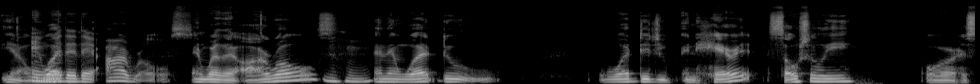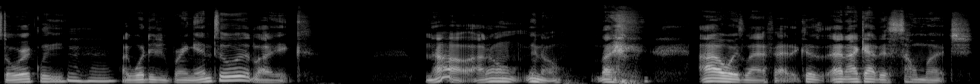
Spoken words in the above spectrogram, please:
you know And what whether there are roles. and whether there are roles Mhm. and then what do what did you inherit socially or historically hmm like what did you bring into it like no i don't you know like i always laugh at it because and i got this so much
